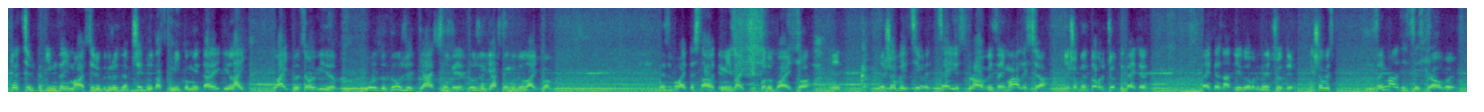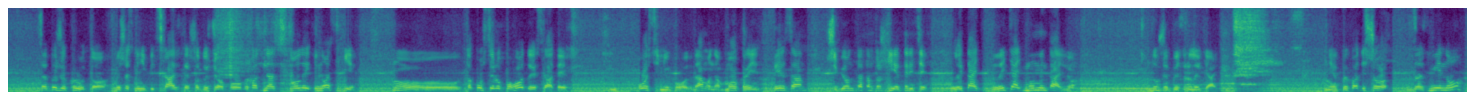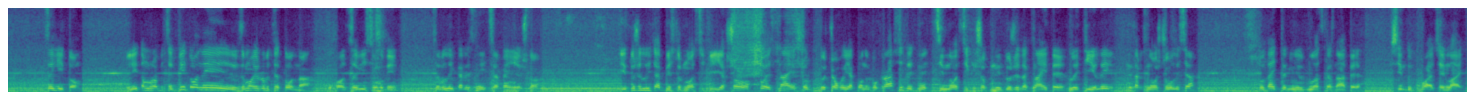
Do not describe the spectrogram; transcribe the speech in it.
Хто цим таким займався? Любі друзі, напишіть, будь ласка, мій коментар і лайк, лайк до цього відео. Буду дуже вдячний, дуже вдячний буду лайком. Не забувайте ставити мені лайк і вподобайко. Якщо ви ці, цією справою займалися, якщо мене добре чути, дайте, дайте знати, як добре не чути. Якщо ви займалися цією справою, це дуже круто. Ви щось мені підскажете, що до чого. Бо виходить на стволи і носики, ну, таку сиру погоду, як сказати, осінню погоду, да, вона мокрий, тирса, шибенка там трошки є триці, летять, летять моментально. Дуже швидко летять. І Виходить, що за зміну це літом. Літом робиться 2 тони, зимою робиться тонна. Типу, за 8 годин. Це велика різниця, звісно. І дуже летять швидко носики. Якщо хтось знає, що до чого, як воно покращити, ці носики, щоб не дуже так, знаєте, летіли, не так зношувалися, то дайте мені, будь ласка, знати. Всім до побачення, лайк.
